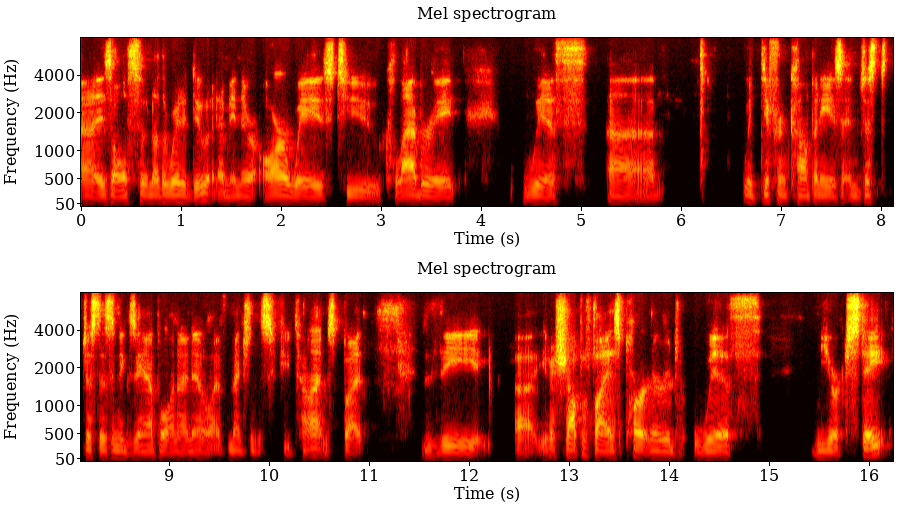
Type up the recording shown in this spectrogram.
uh, is also another way to do it. I mean, there are ways to collaborate with uh, with different companies. And just just as an example and i know i've mentioned this a few times but the uh, you know shopify has partnered with new york state.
